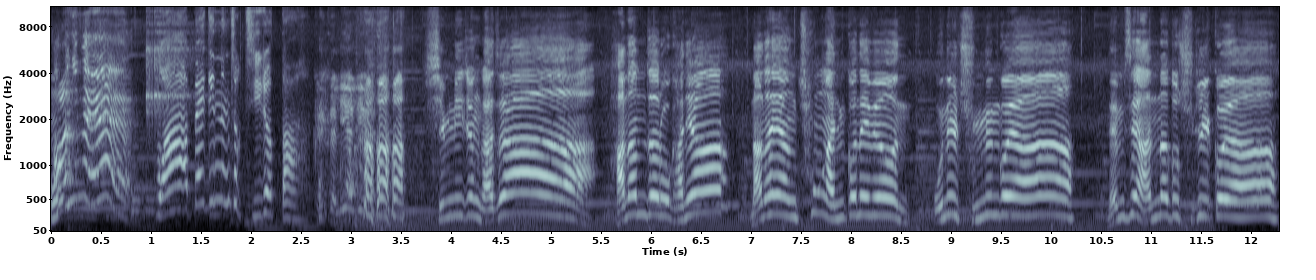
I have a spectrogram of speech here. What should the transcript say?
아니네 와, 빽 있는 척 지렸다. 그러니까 리얼 리얼. 심리전 가자. 하남자로 가냐? 나나양 총 안 꺼내면 오늘 죽는 거야. 냄새 안 나도 죽일 거야.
